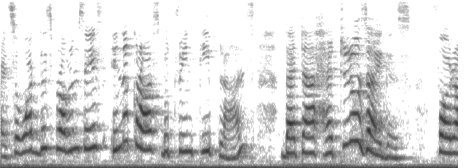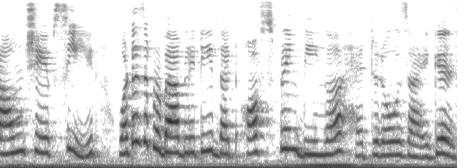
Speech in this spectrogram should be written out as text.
Right, so what this problem says, in a cross between pea plants that are heterozygous for round shaped seed, what is the probability that offspring being a heterozygous?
